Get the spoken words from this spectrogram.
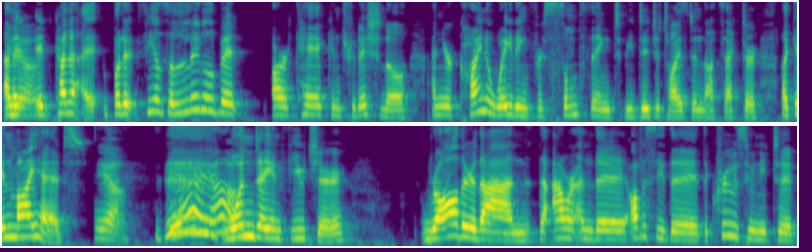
and yeah. it, it kind of but it feels a little bit archaic and traditional and you're kind of waiting for something to be digitized in that sector like in my head yeah yeah, yeah. one day in future rather than the hour and the obviously the the crews who need to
